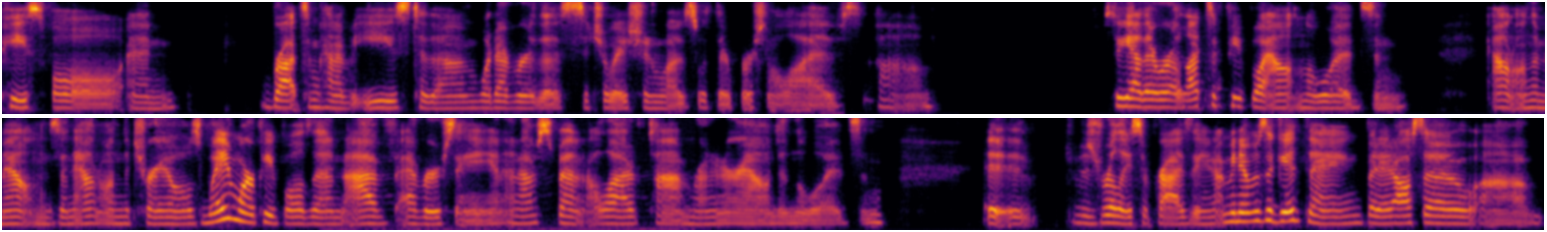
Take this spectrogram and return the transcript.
peaceful and brought some kind of ease to them, whatever the situation was with their personal lives. Um, so yeah, there were lots of people out in the woods and out on the mountains and out on the trails, way more people than I've ever seen. And I've spent a lot of time running around in the woods and it, it was really surprising. I mean, it was a good thing, but it also, um,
